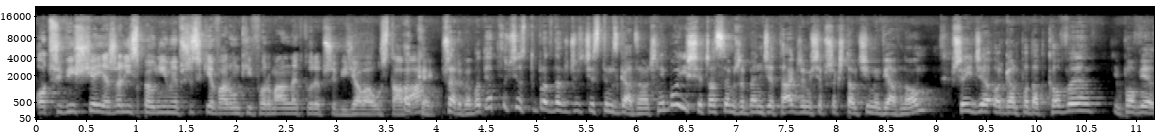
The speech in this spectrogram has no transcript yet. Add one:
oczywiście, jeżeli spełnimy wszystkie warunki formalne, które przewidziała ustawa. Okej, okay, przerwę, bo ja się 100% rzeczywiście z tym zgadzam. Znaczy, nie boisz się czasem, że będzie tak, że my się przekształcimy w jawną, przyjdzie organ podatkowy i powie,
